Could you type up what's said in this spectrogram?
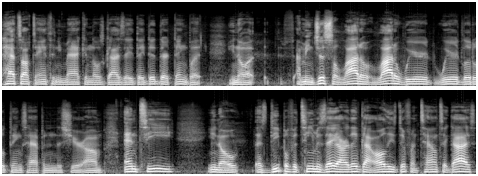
hats off to Anthony Mack and those guys. They they did their thing, but you know, I mean, just a lot of lot of weird weird little things happening this year. Um, NT, you know, as deep of a team as they are, they've got all these different talented guys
